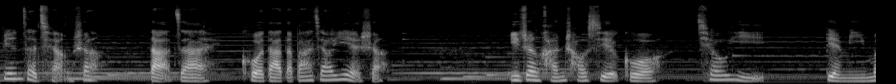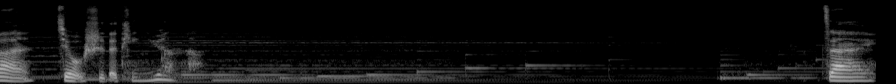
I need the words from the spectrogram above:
边在墙上，打在扩大的芭蕉叶上。一阵寒潮泻过，秋意便弥漫旧时的庭院了。在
